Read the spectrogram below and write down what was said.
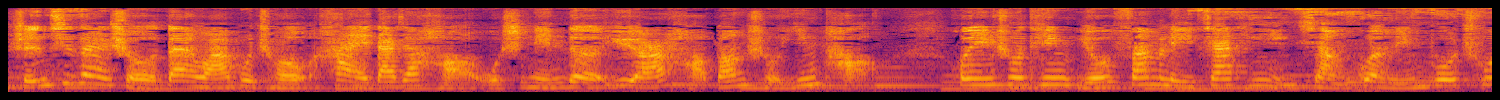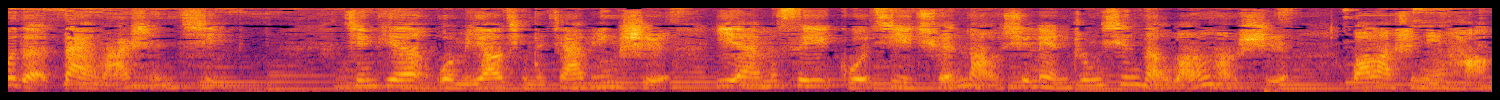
神器在手，带娃不愁。嗨，大家好，我是您的育儿好帮手樱桃，欢迎收听由 Family 家庭影像冠名播出的带娃神器。今天我们邀请的嘉宾是 EMC 国际全脑训练中心的王老师，王老师您好。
